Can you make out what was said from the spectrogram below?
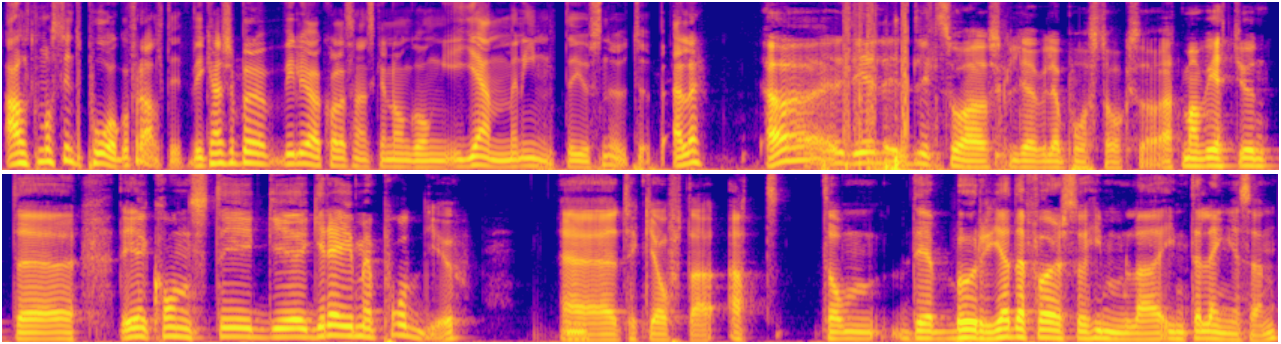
allt måste inte pågå för alltid. Vi kanske bör, vill göra Kolla Svensken någon gång igen, men inte just nu, typ. Eller? Ja, det är lite så skulle jag vilja påstå också. Att man vet ju inte, det är en konstig eh, grej med podd ju. Eh, tycker jag ofta. Att de, det började för så himla inte länge sedan.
